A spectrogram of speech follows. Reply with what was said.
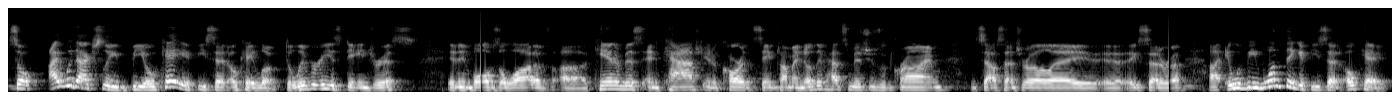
So I would actually be okay if he said, okay, look, delivery is dangerous. It involves a lot of uh, cannabis and cash in a car at the same time. I know they've had some issues with crime in South Central LA, uh, et cetera. Uh, it would be one thing if he said, okay,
